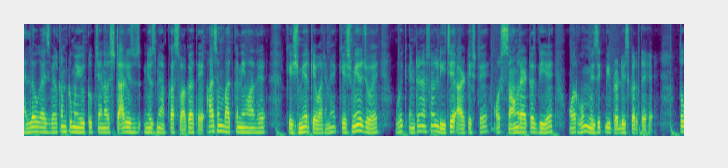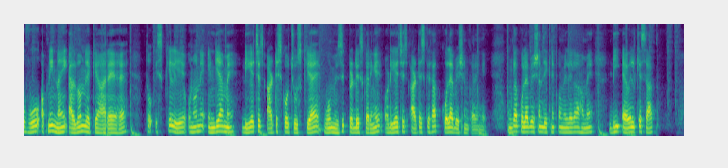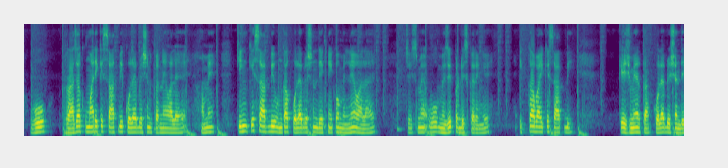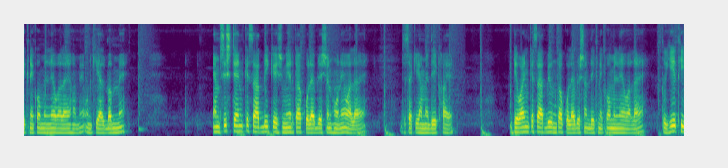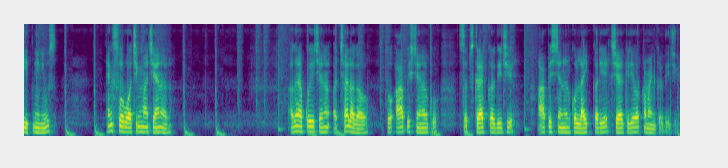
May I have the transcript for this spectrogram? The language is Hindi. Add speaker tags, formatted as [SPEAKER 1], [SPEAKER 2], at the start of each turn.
[SPEAKER 1] Hello guys welcome to my YouTube channel star news में आपका स्वागत है। आज हम बात करने वाले हैं कश्मीर के बारे में। कश्मीर जो है, वो एक इंटरनेशनल डीजे आर्टिस्ट है और सॉन्ग राइटर्स भी है और वो म्यूज़िक भी प्रोड्यूस करते हैं। तो वो अपनी नई एल्बम लेके आ रहे हैं। तो इसके लिए उन्होंने इंडिया में डीएचएच आर्टिस्ट को चूज़ किया है। वो म्यूज़िक प्रोड्यूस करेंगे और डीएचएच आर्टिस्ट के साथ कोलेब्रेशन करेंगे। उनका कोलेब्रेशन देखने को मिलेगा हमें डी एवल के साथ। वो राजा कुमारी के साथ भी कोलेब्रेशन करने वाले हैं। हमें किंग के साथ भी उनका कोलेब्रेशन देखने को मिलने वाला है, जिसमें वो म्यूज़िक प्रोड्यूस करेंगे। इक्का बाई के साथ भी केजमेर का कोलेब्रेशन देखने को मिलने वाला है हमें उनकी एल्बम में। एम सी स्टैन के साथ भी केशमेर का कोलेब्रेशन होने वाला है, जैसा कि हमें देखा है। डिवाइन के साथ भी उनका कोलेब्रेशन देखने को मिलने वाला है। तो ये थी इतनी news thanks for watching my channel अगर आपको ये चैनल अच्छा लगा हो तो आप इस चैनल को सब्सक्राइब कर दीजिए। आप इस चैनल को लाइक करिए, शेयर करिए और कमेंट कर दीजिए।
